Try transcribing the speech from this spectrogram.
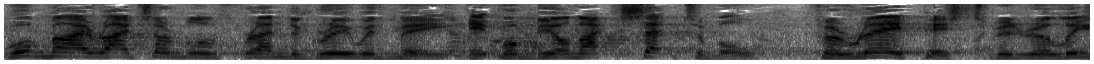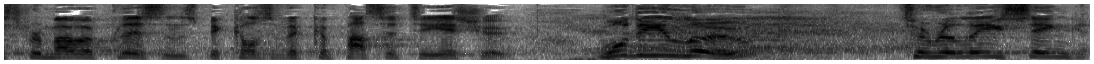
Would my right honourable friend agree with me it would be unacceptable for rapists to be released from our prisons because of a capacity issue? Would he look to releasing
